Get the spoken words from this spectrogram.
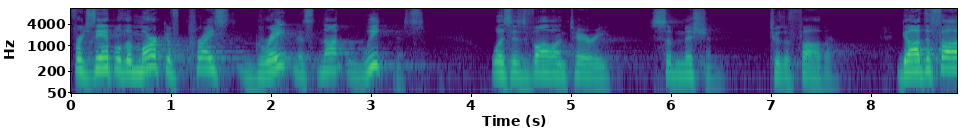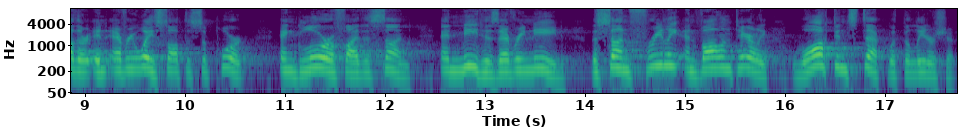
For example, the mark of Christ's greatness, not weakness, was his voluntary submission to the Father. God the Father, in every way, sought to support and glorify the Son and meet his every need. The Son freely and voluntarily walked in step with the leadership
